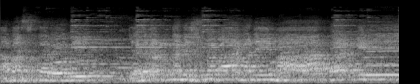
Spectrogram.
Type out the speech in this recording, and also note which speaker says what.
Speaker 1: नमस्करोमि जगदन्न विश्ववामने माता की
